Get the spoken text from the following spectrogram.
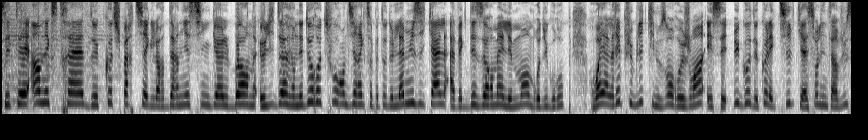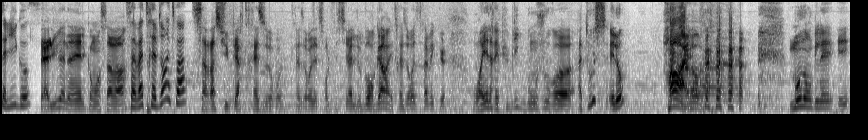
C'était un extrait de Coach Party avec leur dernier single Born a Leader. Et on est de retour en direct sur le plateau de La Musicale avec désormais les membres du groupe Royal Republic qui nous ont rejoints. Et c'est Hugo de Collective qui assure l'interview. Salut Hugo. Salut Anaël, comment ça va? Ça va très bien et toi? Ça va super, très heureux, très heureux d'être sur le festival de Beauregard et très heureux d'être avec Royal République. Bonjour euh, à tous, hello? Hi. Mon anglais est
